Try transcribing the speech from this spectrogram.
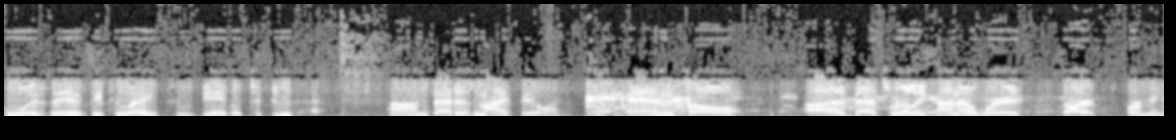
who is the NC2A to be able to do that? Um, that is my feeling. And so, uh, that's really kind of where it starts for me.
